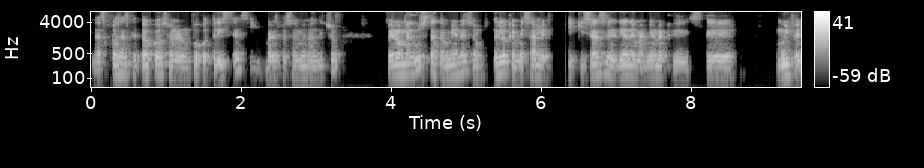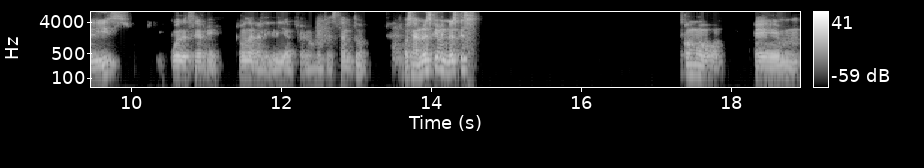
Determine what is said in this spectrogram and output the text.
las cosas que toco suenan un poco tristes y varias personas me lo han dicho, pero me gusta también eso, es lo que me sale. Y quizás el día de mañana que esté muy feliz, puede ser toda la alegría, pero mientras tanto, o sea, no es que, no es que es como em,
